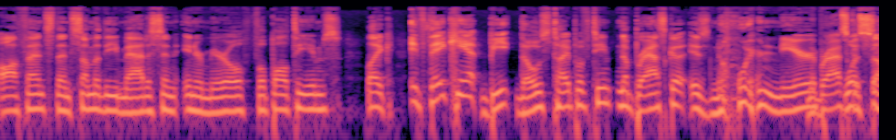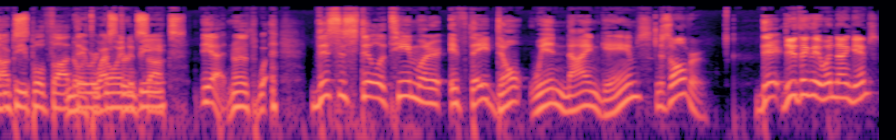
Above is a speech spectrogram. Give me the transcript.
offense than some of the Madison intramural football teams. Like if they can't beat those type of teams, Nebraska is nowhere near Nebraska what some sucks. people thought they were going to be. sucks. Yeah, Northwest. This is still a team where if they don't win nine games, it's over. Do you think they win nine games?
